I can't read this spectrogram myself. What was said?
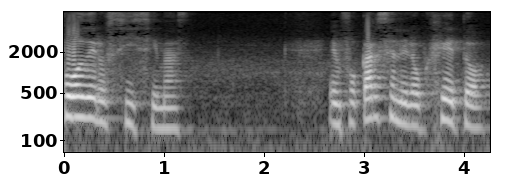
poderosísimas. Enfocarse en el objeto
